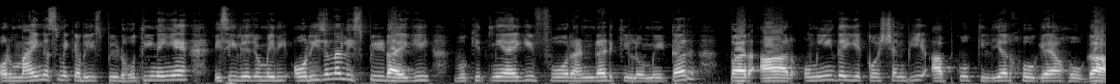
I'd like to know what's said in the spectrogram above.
और माइनस में कभी स्पीड होती नहीं है, इसीलिए जो मेरी ओरिजिनल स्पीड आएगी, वो कितनी आएगी? 400 किलोमीटर पर आर। उम्मीद है ये क्वेश्चन भी आपको क्लियर हो गया होगा।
